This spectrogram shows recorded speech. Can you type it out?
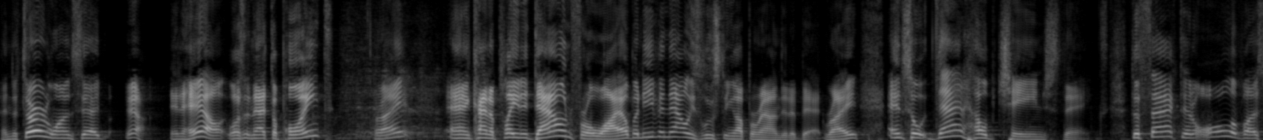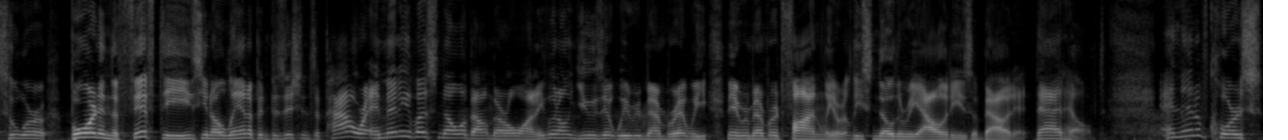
And the third one said, yeah, inhale. Wasn't that the point? Right? And kind of played it down for a while, but even now he's loosening up around it a bit, right? And so that helped change things. The fact that all of us who were born in the 50s, you know, land up in positions of power, and many of us know about marijuana. Even we don't use it, we remember it. We may remember it fondly, or at least know the realities about it. That helped. And then, of course,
